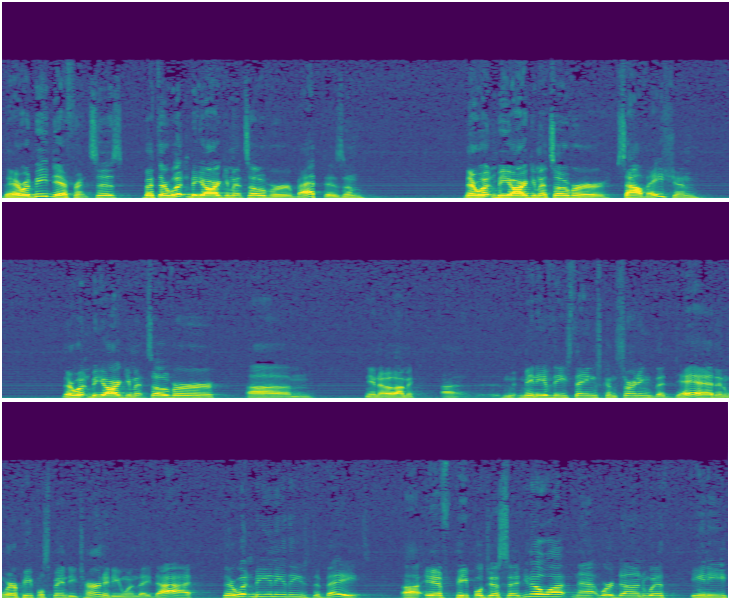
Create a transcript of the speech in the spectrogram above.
There would be differences, but there wouldn't be arguments over baptism. There wouldn't be arguments over salvation. There wouldn't be arguments over, um, you know, I mean, uh, many of these things concerning the dead and where people spend eternity when they die. There wouldn't be any of these debates uh, if people just said, you know what, nah, we're done with any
